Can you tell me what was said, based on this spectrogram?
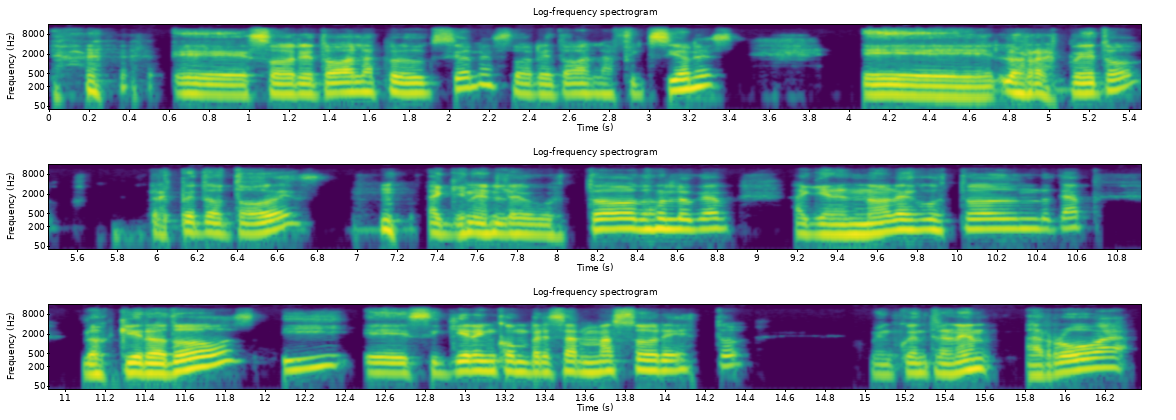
eh, sobre todas las producciones, sobre todas las ficciones. Eh, los respeto, respeto a todos, a quienes les gustó Don't Look Up, a quienes no les gustó Don't Look Up. Los quiero a todos y eh, si quieren conversar más sobre esto, me encuentran en arroba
